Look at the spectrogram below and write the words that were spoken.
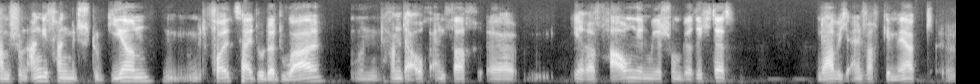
haben schon angefangen mit Studieren, mit Vollzeit oder Dual und haben da auch einfach äh, ihre Erfahrungen mir schon berichtet. Und da habe ich einfach gemerkt, äh,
